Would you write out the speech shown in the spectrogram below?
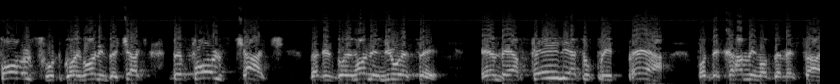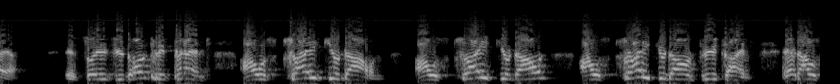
falsehood going on in the church, the false church that is going on in USA, and their failure to prepare for the coming of the Messiah. And so if you don't repent, I will strike you down. I will strike you down. I will strike you down three times. And I'll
